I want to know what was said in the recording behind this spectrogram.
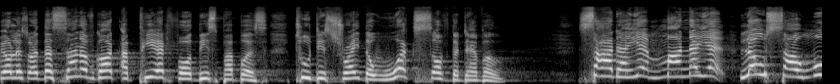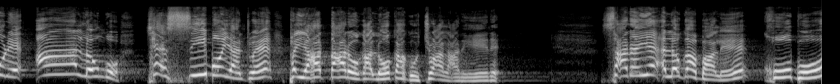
ပြောလဲဆိုတော့ the son of god appeared for this purpose to destroy the works of the devil စာတန်ရဲ့မာနရဲ့လှုပ်ဆောင်မှုတွေအားလုံးကိုဖျက်ဆီးဖို့ရန်အတွက်ဘုရားသားတော်ကလောကကိုကြွလာတယ်တဲ့ စာတန်ရဲ့အလောက်ကပါလဲခိုးဖို့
